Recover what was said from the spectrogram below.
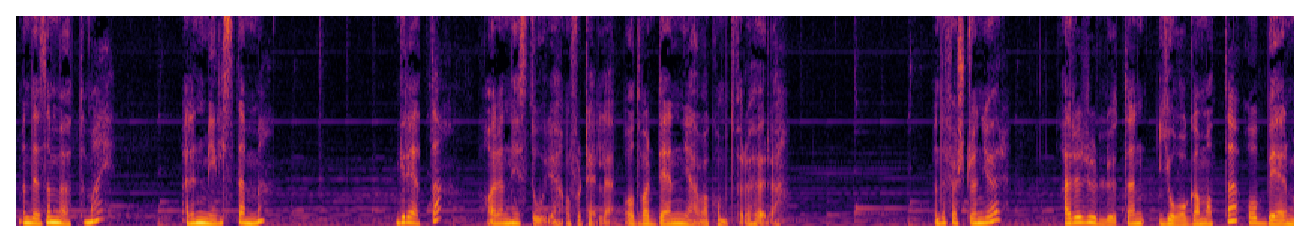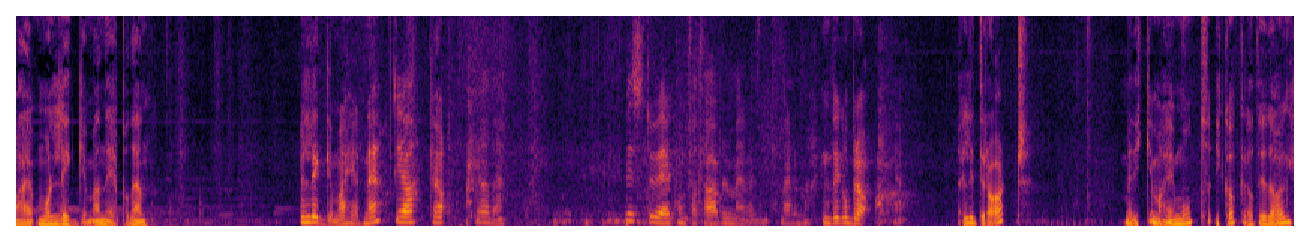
Men det som møter meg, er en mild stemme. Grete har en historie å fortelle, og det var den jeg var kommet for å høre. Men det første hun gjør, er å rulle ut en yogamatte og ber meg om å legge meg ned på den. Legge meg helt ned? Ja, Ja. gjør det. Hvis du er komfortabel med det, Med det. Det går bra. Ja. Det er litt rart, men ikke meg imot. Ikke akkurat i dag.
